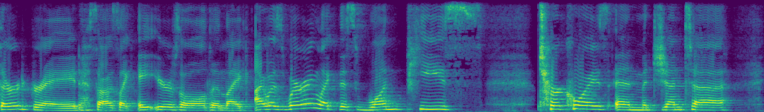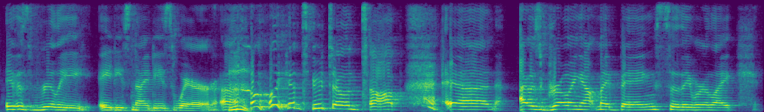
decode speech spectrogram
third grade. So I was like eight years old and like I was wearing like this one piece turquoise and magenta it was really 80s 90s wear mm. like a two-tone top and i was growing out my bangs so they were like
